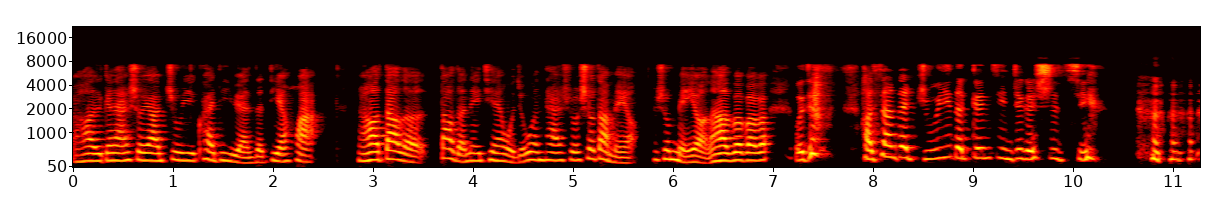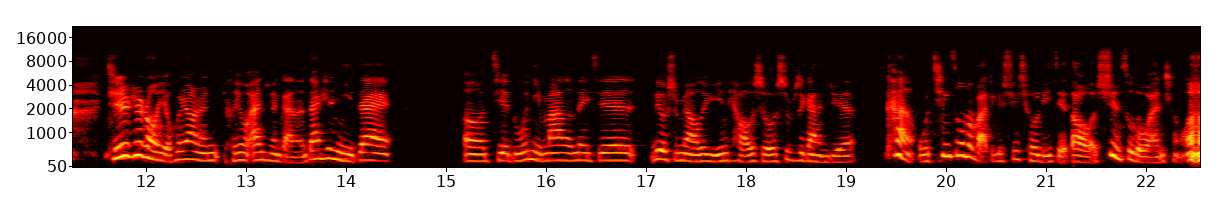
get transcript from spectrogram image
然后就跟他说要注意快递员的电话。然后到了到的那天，我就问他说收到没有？他说没有。然后不不不，我就 好像在逐一的跟进这个事情。其实这种也会让人很有安全感的。但是你在呃解读你妈的那些六十秒的语音条的时候，是不是感觉看我轻松的把这个需求理解到了，迅速的完成了？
